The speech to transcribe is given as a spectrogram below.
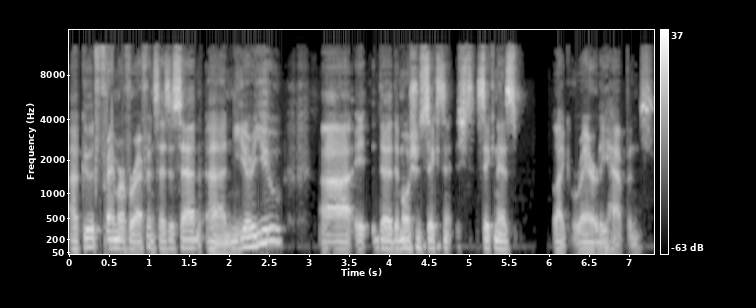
a good frame of reference, as I said, uh, near you, uh, it, the the motion sick- sickness like rarely happens.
